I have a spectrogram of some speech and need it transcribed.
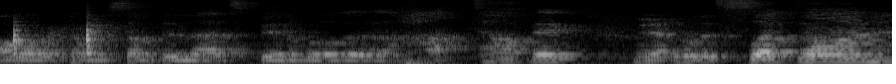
I want to come to something that's been a little bit of a hot topic, a little bit slept on.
